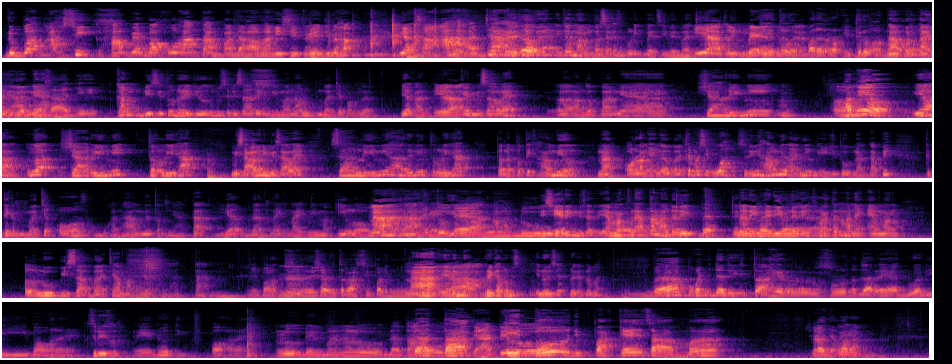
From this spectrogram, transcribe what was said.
debat asik hampir baku hantam padahal mah di situnya juga biasa aja. Tapi itu- itu itu emang bahasanya clickbait sih baca Iya, clickbait. itu benar. padahal Rocky Gerung sama Nah pertanyaannya biasa aja. kan di situ dari judul tuh bisa disaring di mana lu pembaca apa enggak, ya kan? Iya. Kayak misalnya eh, anggapannya Syahrini eh, Hamil. Ya, enggak Syahrini terlihat misalnya nih misalnya Syahrini hari ini terlihat tanda petik hamil. Nah orang yang nggak baca pasti wah Syahrini hamil anjing kayak gitu. Nah tapi ketika membaca oh bukan hamil ternyata dia berat naik naik 5 kilo. Nah, itu kayak, aduh. Di sharing bisa ya emang Oh, kelihatan lah dari clickbait, dari medium dari itu kelihatan mana yang emang lu bisa baca emang enggak kelihatan. Ya banget Nah. Indonesia literasi paling Nah, ya Ya. rendah. Peringkat? Indonesia peringkat berapa? Mbak, pokoknya dari terakhir seluruh negara ya dua di bawah lah ya. Serius lu? Eh dua tiga. Oh lah. Lu dari mana lu data, lu? Data Hati-hati itu lu. dipakai sama Siapa? banyak orang.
